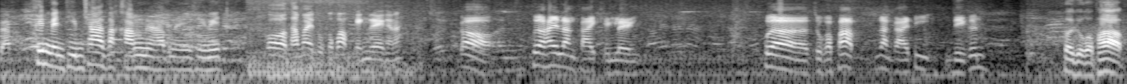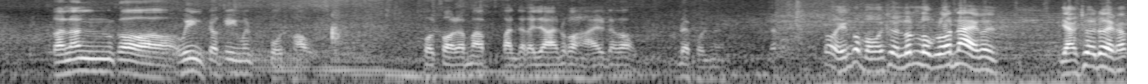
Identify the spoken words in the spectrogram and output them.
แบบขึ้นเป็นทีมชาติสักครั้งนะครับในชีวิต ก็ทำให้สุขภาพแข็งแรงอะนะ ก็เพื่อให้ร่างกายแข็งแรง เพื่อสุขภาพร่างกายที่ดีขึ้น เพื่อสุขภาพ ตอนนั้นก็วิ่งจ็อกกิ้งมันปวดเขา่าปวดคอแล้วมาปั่นจักรยานก็หายแล้วก็ได้ผลเลย ก็เห็นก็บอกว่าช่วยลดโลกร้อนได้ก็อยากช่วยด้วยครับ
